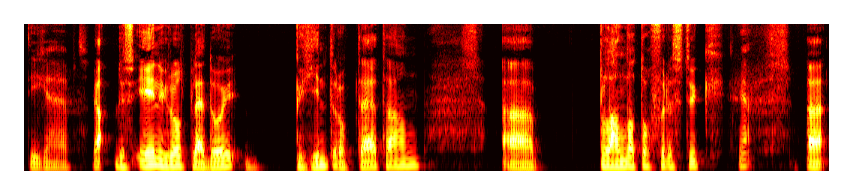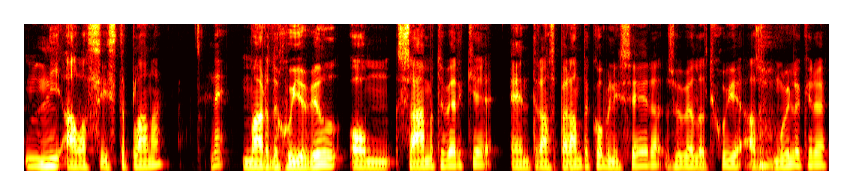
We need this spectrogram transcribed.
die je hebt. Ja, dus één groot pleidooi. Begint er op tijd aan. Eh, plan dat toch voor een stuk. Ja. Eh, niet alles is te plannen. Nee. Maar de goede wil om samen te werken en transparant te communiceren, zowel het goede als het moeilijkere,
